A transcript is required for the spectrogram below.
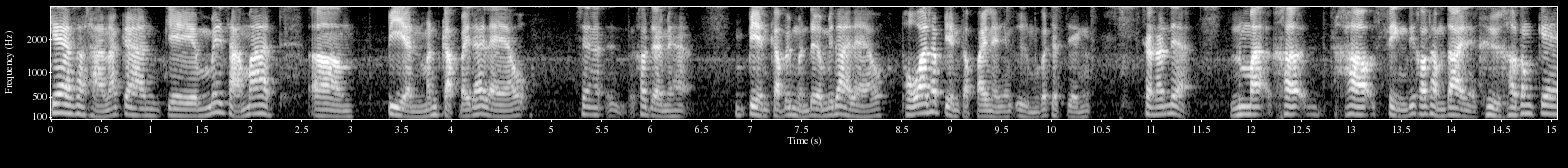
แก้สถานการณ์เกมไม่สามารถเเปลี่ยนมันกลับไปได้แล้วใช่ไหมเข้าใจไหมฮะเปลี่ยนกลับไปเหมือนเดิมไม่ได้แล้ว เพราะว่าถ้าเปลี่ยนกลับไปเนี่ยอย่างอื่นมันก็จะเจ๊งฉะนั้นเนี่ยมาเขาสิ่งที่เขาทำได้เนี่ยคือเขาต้องแก้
